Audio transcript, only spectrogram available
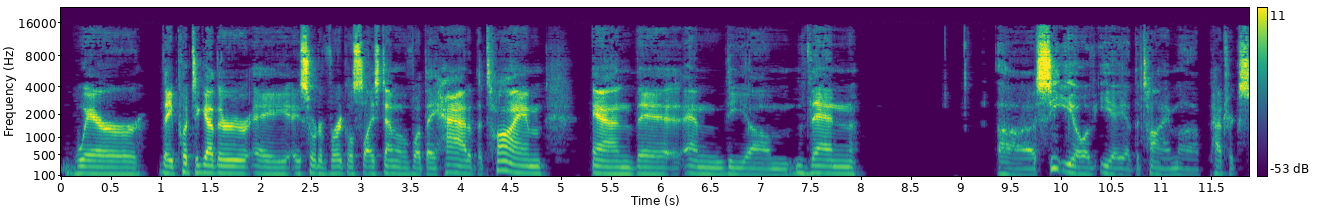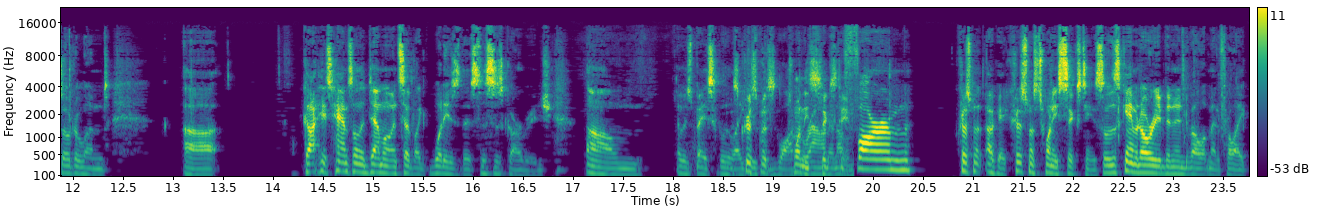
where they put together a, a sort of vertical slice demo of what they had at the time, and the and the um, then uh, CEO of EA at the time, uh, Patrick Soderlund, uh, got his hands on the demo and said like, "What is this? This is garbage." Um, it was basically like Christmas you walk around in a farm. Christmas, okay, Christmas 2016. So this game had already been in development for like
